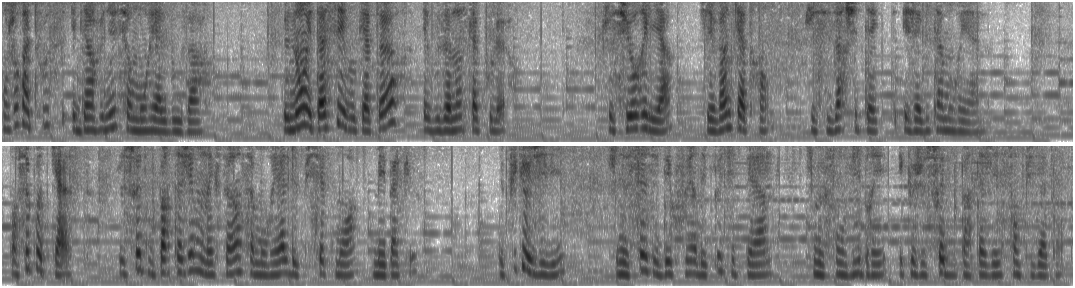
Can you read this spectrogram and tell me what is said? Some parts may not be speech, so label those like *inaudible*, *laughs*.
Bonjour à tous et bienvenue sur Montréal Boulevard. Le nom est assez évocateur et vous annonce la couleur. Je suis Aurélia, j'ai 24 ans, je suis architecte et j'habite à Montréal. Dans ce podcast, je souhaite vous partager mon expérience à Montréal depuis 7 mois, mais pas que. Depuis que j'y vis, je ne cesse de découvrir des petites perles qui me font vibrer et que je souhaite vous partager sans plus attendre.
